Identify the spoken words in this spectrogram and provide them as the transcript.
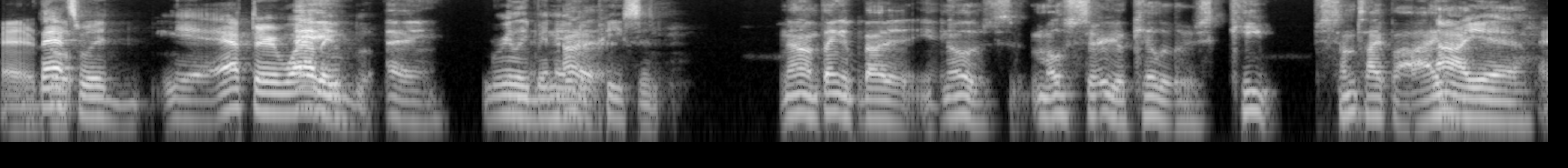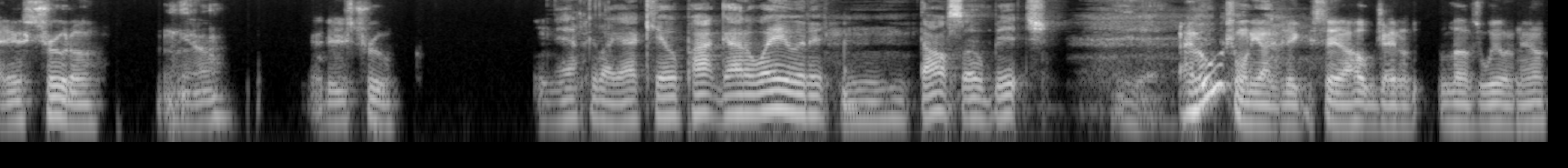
Adds that's up. what yeah. After a while, hey, they hey, really been able to piece it. now I'm thinking about it. You know, most serial killers keep some type of Ah, yeah. That is true though. You know, It is true. Yeah, feel like I killed Pot, got away with it. Mm, thought so, bitch. Yeah. Hey, who which one of y'all niggas said I hope Jada loves Will now?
